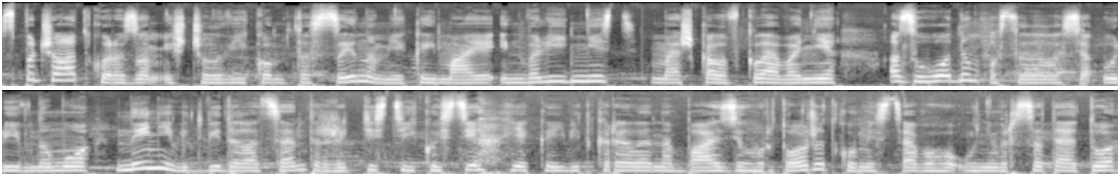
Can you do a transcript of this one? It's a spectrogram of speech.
Спочатку разом із чоловіком та сином, який має інвалідність, мешкала в Клевані, а згодом оселилася у Рівному. Нині відвідала центр життєстійкості, який відкрили на базі гуртожитку місцевого університету.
